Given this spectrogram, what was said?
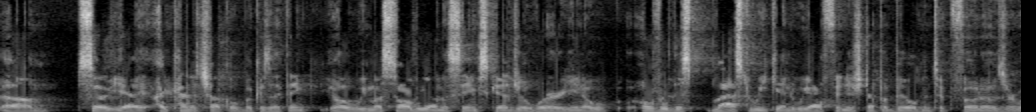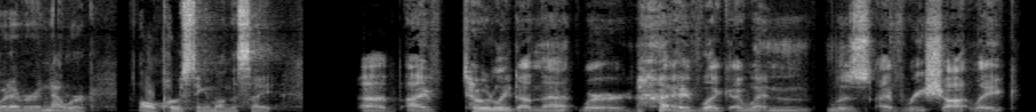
Um, so yeah, I kind of chuckle because I think, oh, we must all be on the same schedule where, you know, over this last weekend, we all finished up a build and took photos or whatever. And now we're all posting them on the site. Uh, I've totally done that where I've like I went and was I've reshot like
